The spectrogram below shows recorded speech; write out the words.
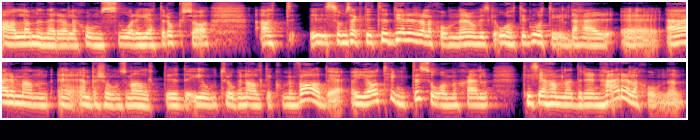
alla mina relationssvårigheter också. Att eh, som sagt i tidigare relationer, om vi ska återgå till det här, eh, är man eh, en person som alltid är otrogen och alltid kommer vara det. Jag tänkte så om mig själv tills jag hamnade i den här relationen.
